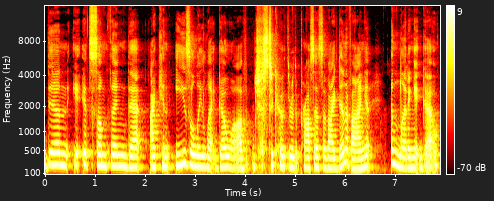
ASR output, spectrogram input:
then it's something that I can easily let go of just to go through the process of identifying it and letting it go.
